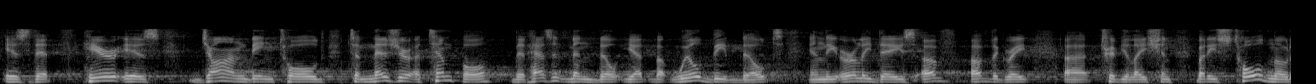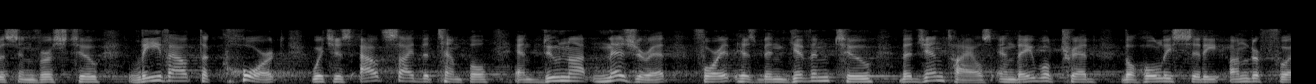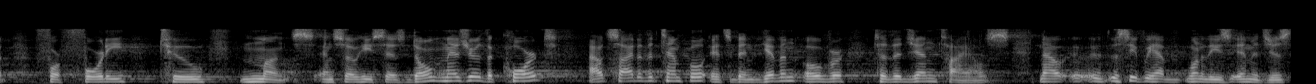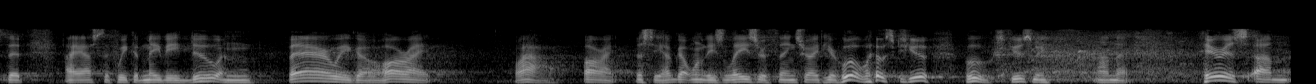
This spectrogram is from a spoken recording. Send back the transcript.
is that here is John being told to measure a temple that hasn't been built yet, but will be built in the early days of, of the Great uh, Tribulation. But he's told, notice in verse 2, leave out the court which is outside the temple, and do not measure it, for it has been given to the Gentiles, and they will tread the holy city underfoot for 40 two months. And so he says, Don't measure the court outside of the temple. It's been given over to the Gentiles. Now, uh, let's see if we have one of these images that I asked if we could maybe do. And there we go. All right. Wow. All right. Let's see. I've got one of these laser things right here. Whoa, whoa excuse, ooh, excuse me on that. Here is um,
